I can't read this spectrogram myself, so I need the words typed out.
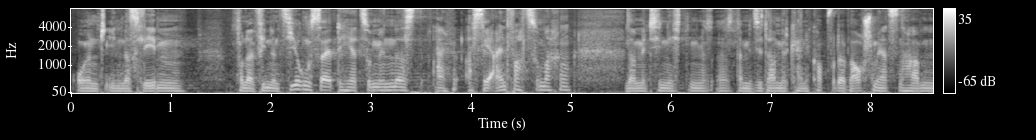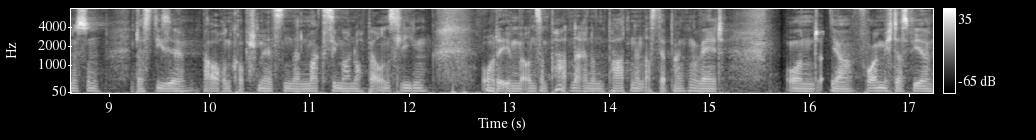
und ihnen das Leben von der Finanzierungsseite her zumindest sehr einfach zu machen, damit sie nicht, damit sie damit keine Kopf- oder Bauchschmerzen haben müssen, dass diese Bauch- und Kopfschmerzen dann maximal noch bei uns liegen oder eben bei unseren Partnerinnen und Partnern aus der Bankenwelt. Und ja, freue mich, dass wir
